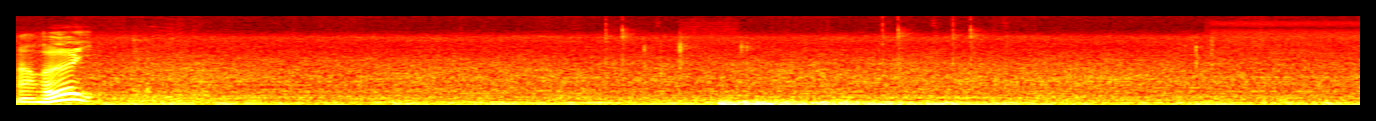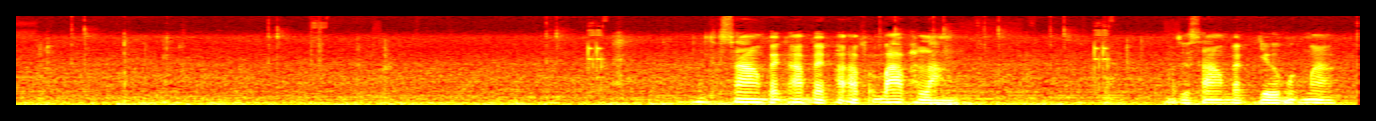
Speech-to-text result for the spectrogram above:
เอาเฮ้ย จะสร้างแบ็กอัพแบบบ้าพลัง จะสร้างแบบเยอะมากๆ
